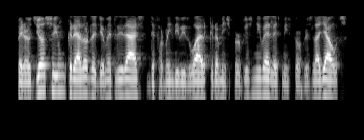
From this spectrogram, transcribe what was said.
pero yo soy un creador de Geometry Dash de forma individual, creo mis propios niveles, mis propios layouts,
